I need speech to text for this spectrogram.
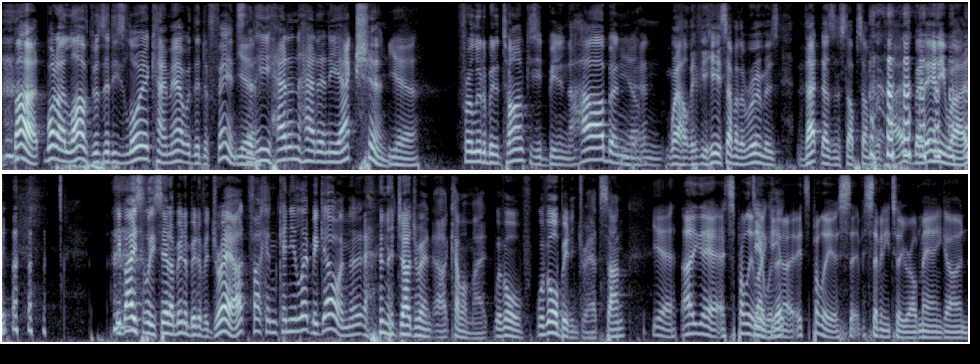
But what I loved was that his lawyer came out with the defence Yeah. that he hadn't had any action yeah, for a little bit of time because he'd been in the hub and, Yeah. and well, if you hear some of the rumours, that doesn't stop some of the players. but anyway, he basically said, "I'm in a bit of a drought. Fucking, can you let me go?" And the and the judge went, oh, "Come on, mate. We've all we've all been in drought, son." Yeah, uh, yeah. It's probably Deal like you it. know, it's probably a seventy-two-year-old man going,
